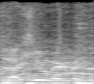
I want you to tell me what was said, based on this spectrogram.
Thank you, Mary.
